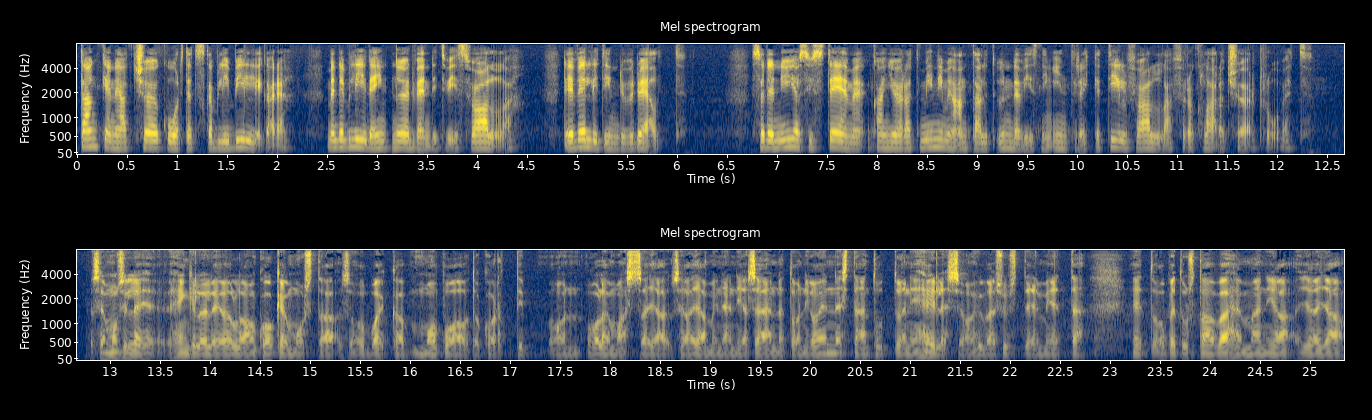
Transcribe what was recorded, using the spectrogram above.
Tanken är att körkortet ska bli billigare men det blir det inte nödvändigtvis för alla. Det är väldigt individuellt. Så det nya systemet kan göra att minimiantalet undervisning inte räcker till för alla för att klara körprovet. Semmoisille henkilöille, joilla on kokemusta, se on vaikka mopoautokortti on olemassa ja se ajaminen ja säännöt on jo ennestään tuttuja, niin heille se on hyvä systeemi, että, että opetusta on vähemmän ja, ja, ja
